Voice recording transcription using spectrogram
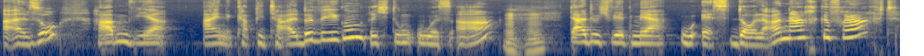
also haben wir eine Kapitalbewegung Richtung USA. Mhm. Dadurch wird mehr US-Dollar nachgefragt.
